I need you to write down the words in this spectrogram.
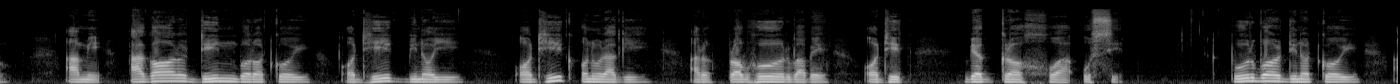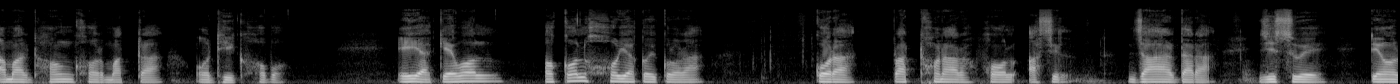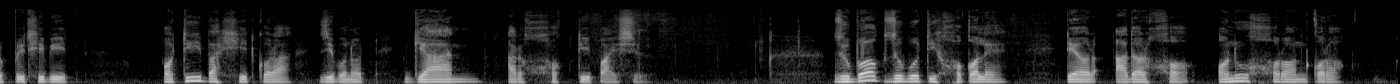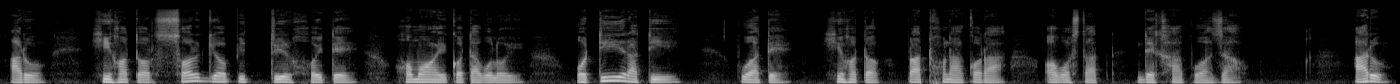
আমি আগৰ দিনবোৰতকৈ অধিক বিনয়ী অধিক অনুৰাগী আৰু প্ৰভুৰ বাবে অধিক ব্যগ্ৰ হোৱা উচিত। পূৰ্বৰ দিনতকৈ আমাৰ ধ্বংসৰ মাত্ৰা অধিক হ'ব। এয়া কেৱল অকলশৰীয়াকৈ কৰা কৰা প্ৰাৰ্থনাৰ ফল আছিল যাৰ দ্বাৰা যীশুৱে তেওঁৰ পৃথিৱীত অতিবাহিত কৰা জীৱনত জ্ঞান আৰু শক্তি পাইছিল। যুৱক যুৱতীসকলে তেওঁৰ আদৰ্শ অনুসৰণ কৰক আৰু সিহঁতৰ স্বৰ্গীয় পিতৃৰ সৈতে সময় কটাবলৈ অতি ৰাতি পুৱাতে সিহঁতক প্ৰাৰ্থনা কৰা অৱস্থাত দেখা পোৱা যাওক। আৰু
